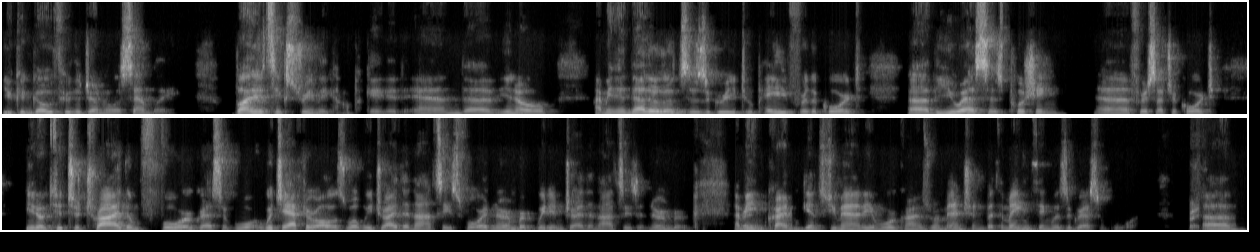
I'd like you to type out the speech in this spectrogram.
You can go through the General Assembly, but it's extremely complicated. And, uh, you know, I mean, the Netherlands has agreed to pay for the court. Uh, the U.S. is pushing uh, for such a court, you know, to, to try them for aggressive war, which, after all, is what we tried the Nazis for at Nuremberg. We didn't try the Nazis at Nuremberg. I right. mean, crime against humanity and war crimes were mentioned, but the main thing was aggressive war. Right. Um,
